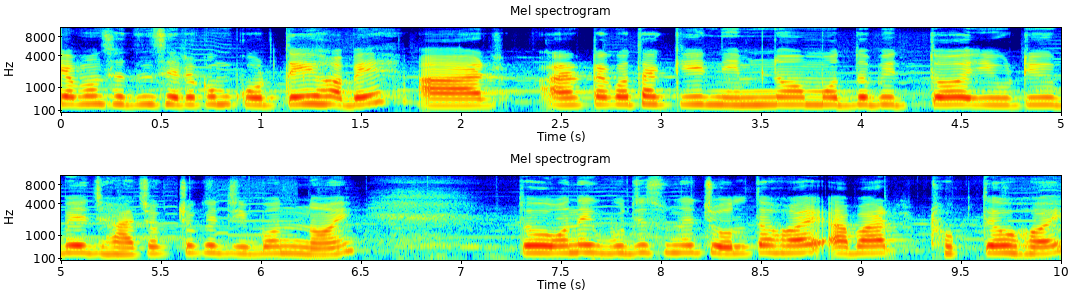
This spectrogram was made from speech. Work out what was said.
যেমন সেদিন সেরকম করতেই হবে। আর আরেকটা কথা কি, নিম্ন মধ্যবিত্ত ইউটিউবে ঝাঁ চকচকে জীবন নয়। তো অনেক বুঝে শুনে চলতে হয়, আবার ঠকতেও হয়।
